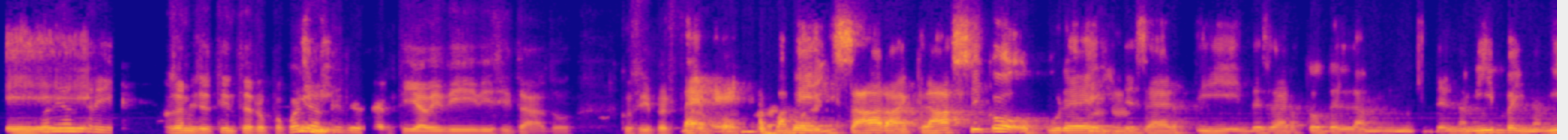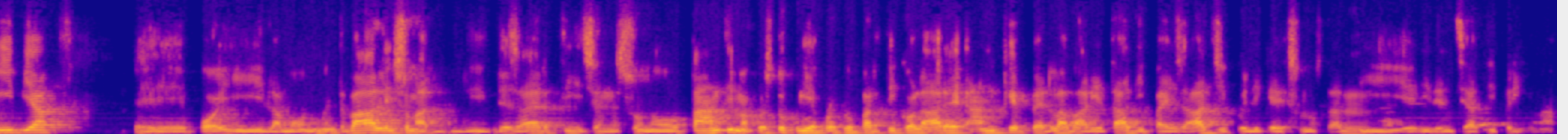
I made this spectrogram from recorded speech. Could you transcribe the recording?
E... Quali altri, scusami se ti interrompo, quali Dimmi. altri deserti avevi visitato? Così per fare Beh, un po'. Vabbè, il Sahara è classico, oppure uh-huh. i deserti, il deserto del, del Namib in Namibia, e poi la Monument Valley, insomma di deserti ce ne sono tanti, ma questo qui è proprio particolare anche per la varietà di paesaggi, quelli che sono stati mm. evidenziati prima.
